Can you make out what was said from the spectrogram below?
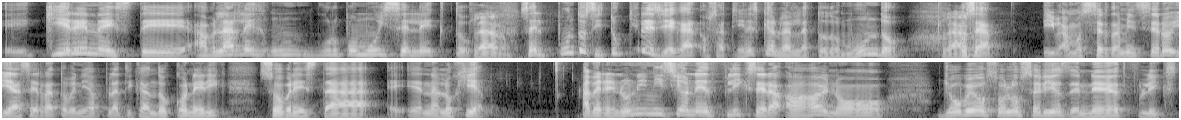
eh, quieren este, hablarle a un grupo muy selecto. Claro. O sea, el punto, si tú quieres llegar, o sea, tienes que hablarle a todo mundo. Claro. O sea, y vamos a ser también sinceros, y hace rato venía platicando con Eric sobre esta eh, analogía. A ver, en un inicio Netflix era, ay, no, yo veo solo series de Netflix.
